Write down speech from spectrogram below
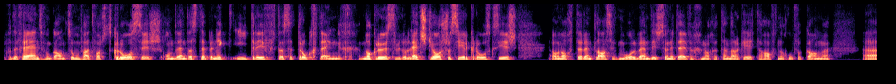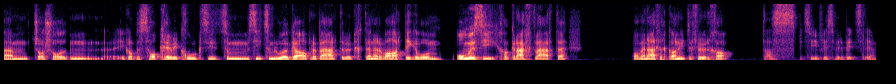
von den Fans, vom ganzen Umfeld fast zu gross ist und wenn das eben nicht eintrifft, dass der Druck eigentlich noch grösser wird und letztes Jahr schon sehr gross war, auch nach der Entlassung vom Wohlwend ist so nicht einfach nach der Raketenhaft noch aufgegangen. Ähm, Josh Holden, ich glaube, das Hockey wird cool gewesen, zum, sein zum Schauen, aber er Bärte wirklich den Erwartungen, die um, kann gerecht werden. Auch wenn er einfach gar nichts dafür kann, das bezweifle ich wieder ein bisschen. Ja,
